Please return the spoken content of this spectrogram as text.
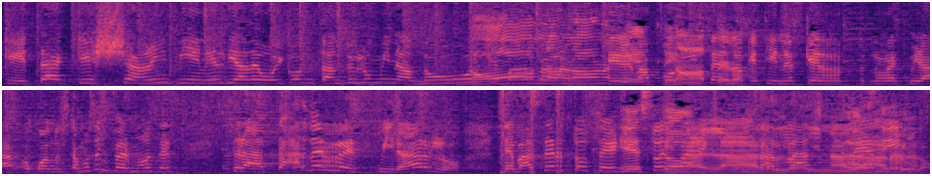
Queta, qué shine viene el día de hoy con tanto iluminador. No, no, no, no. Eh, No, pero- lo que tienes que respirar. O cuando estamos enfermos es tratar de respirarlo. Te va a hacer toser y esto, es para Inhalarlo, las inhalarlo.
